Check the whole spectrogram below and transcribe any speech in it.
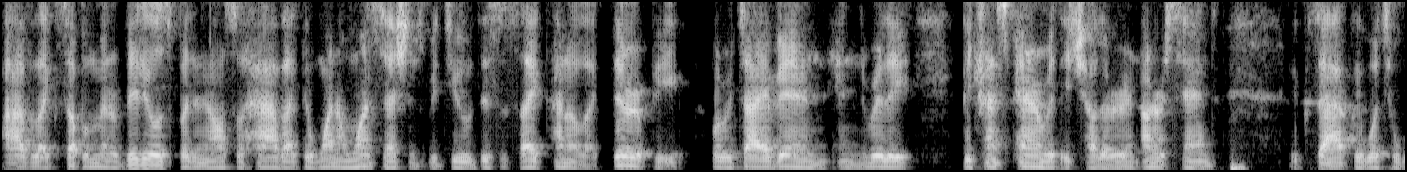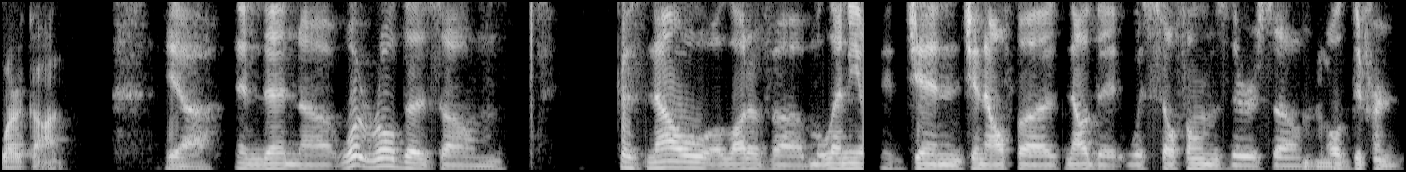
I have like supplemental videos, but then I also have like the one-on-one sessions we do. This is like kind of like therapy where we dive in and really be transparent with each other and understand exactly what to work on. Yeah, and then uh, what role does um because now a lot of uh, millennial gen gen alpha now that with cell phones there's um, mm-hmm. all different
